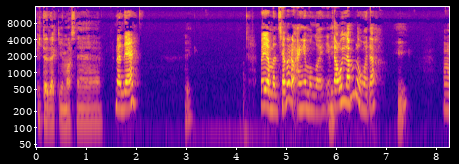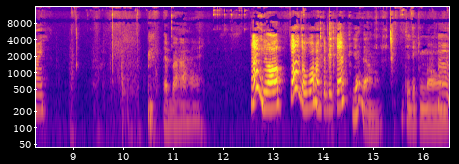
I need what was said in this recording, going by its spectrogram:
Itadakimasu. Nên đó bây giờ mình sẽ bắt đầu ăn nha mọi người. Em đói lắm luôn rồi đó. Rồi. Bye bye. Nói gì vô chắc rồi của hàng tạm biệt đấy dạ đâu? Từ biệt kim ừ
